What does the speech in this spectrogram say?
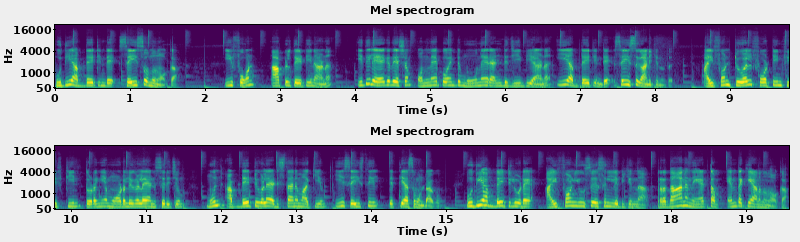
പുതിയ അപ്ഡേറ്റിന്റെ സൈസ് ഒന്ന് നോക്കാം. ഈ ഫോൺ ആപ്പിൾ തേർട്ടീൻ ആണ് ഇതിൽ ഏകദേശം ഒന്ന് പോയിന്റ് മൂന്ന് രണ്ട് ജി ബി ആണ് ഈ അപ്ഡേറ്റിന്റെ സൈസ് കാണിക്കുന്നത്. ഐഫോൺ ട്വൽവ് ഫോർട്ടീൻ ഫിഫ്റ്റീൻ തുടങ്ങിയ മോഡലുകളെ അനുസരിച്ചും മുൻ അപ്ഡേറ്റുകളെ അടിസ്ഥാനമാക്കിയും ഈ സൈസിൽ വ്യത്യാസമുണ്ടാകും. പുതിയ അപ്ഡേറ്റിലൂടെ ഐഫോൺ യൂസേഴ്സിന് ലഭിക്കുന്ന പ്രധാന നേട്ടം എന്തൊക്കെയാണെന്ന് നോക്കാം.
